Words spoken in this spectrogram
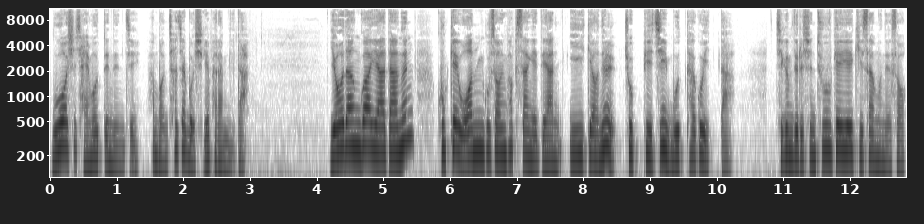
무엇이 잘못됐는지 한번 찾아보시기 바랍니다. 여당과 야당은 국회 원구성 협상에 대한 이견을 좁히지 못하고 있다. 지금 들으신 두 개의 기사문에서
